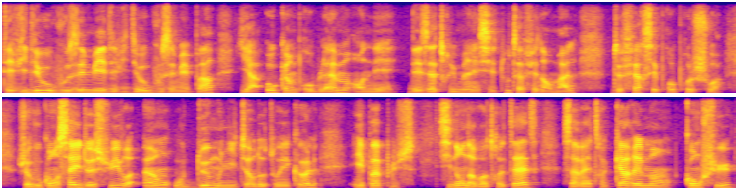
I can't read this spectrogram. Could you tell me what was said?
des vidéos que vous aimez, des vidéos que vous aimez pas, il n'y a aucun problème, on est des êtres humains et c'est tout à fait normal de faire ses propres choix. Je vous conseille de suivre un ou deux moniteurs d'auto-école et pas plus. Sinon, dans votre tête, ça va être carrément confus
